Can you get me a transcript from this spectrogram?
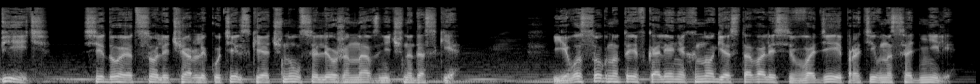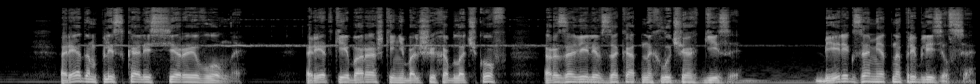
«Пить!» — седой от соли Чарли Кутельский очнулся, лежа навзничь на доске. Его согнутые в коленях ноги оставались в воде и противно соднили. Рядом плескались серые волны. Редкие барашки небольших облачков розовели в закатных лучах гизы. Берег заметно приблизился.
